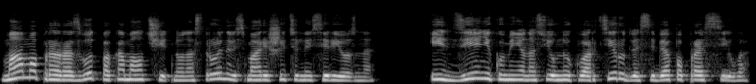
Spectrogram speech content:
Мама про развод пока молчит, но настроена весьма решительно и серьезно. И денег у меня на съемную квартиру для себя попросила.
